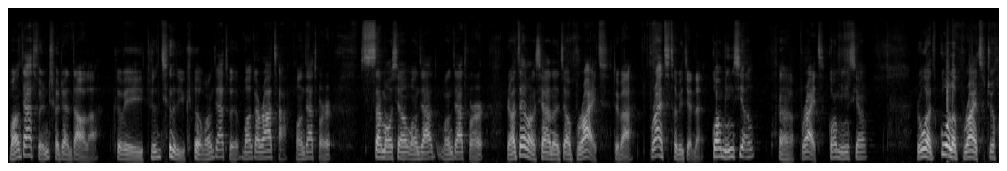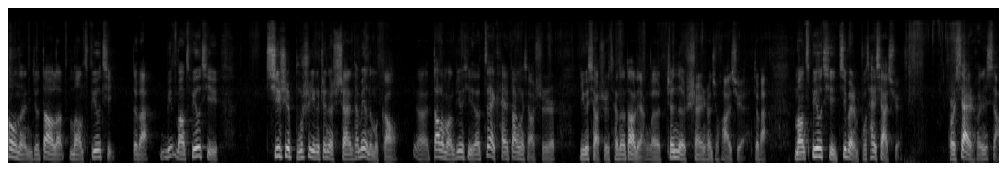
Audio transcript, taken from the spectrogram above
王家屯车站到了，各位尊敬的旅客，王家屯 （Wangaratta） 王家屯儿，三毛乡王家王家屯儿，然后再往下呢叫 Bright，对吧？Bright 特别简单，光明乡啊，Bright 光明乡。如果过了 Bright 之后呢，你就到了 Mount Beauty，对吧？Mount Beauty 其实不是一个真的山，它没有那么高。呃，到了 Mount Beauty 要再开半个小时、一个小时才能到两个真的山上去滑雪，对吧？Mount Beauty 基本上不太下雪，或者下也是很小。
